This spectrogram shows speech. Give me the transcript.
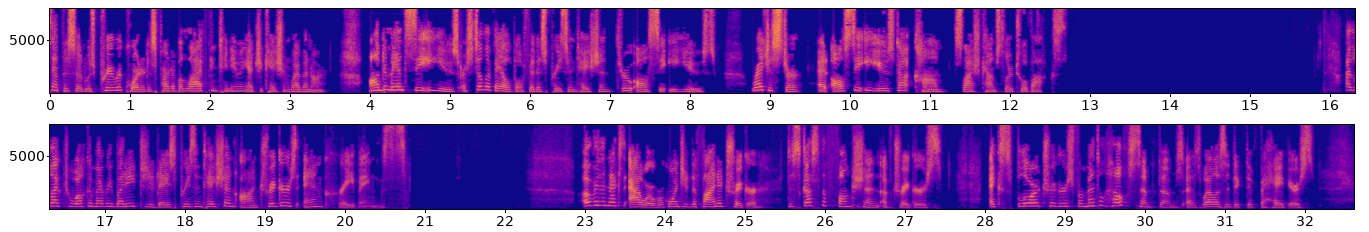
This episode was pre-recorded as part of a live continuing education webinar. On-demand CEUs are still available for this presentation through all CEUs. Register at allceus.com slash counselor toolbox. I'd like to welcome everybody to today's presentation on triggers and cravings. Over the next hour, we're going to define a trigger, discuss the function of triggers, explore triggers for mental health symptoms as well as addictive behaviors.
